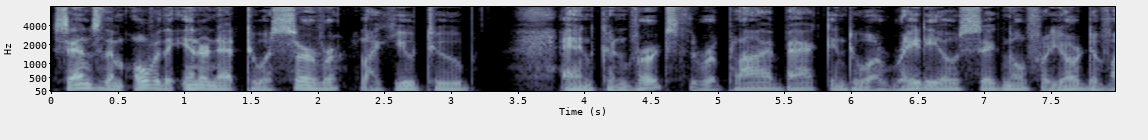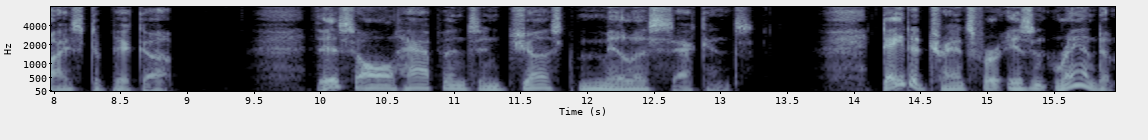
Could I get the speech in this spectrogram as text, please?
sends them over the internet to a server like YouTube, and converts the reply back into a radio signal for your device to pick up. This all happens in just milliseconds. Data transfer isn't random.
